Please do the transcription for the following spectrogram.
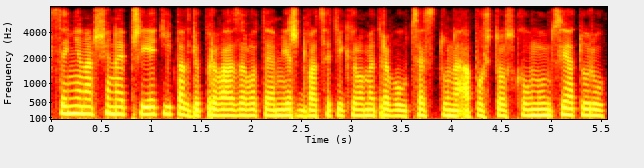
Stejně nadšené přijetí pak doprovázelo téměř 20-kilometrovou cestu na apoštolskou nunciaturu,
